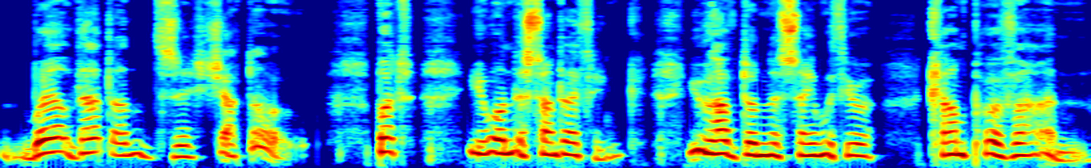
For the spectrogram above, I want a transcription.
Well, that and the chateau. But you understand, I think. You have done the same with your camper van.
